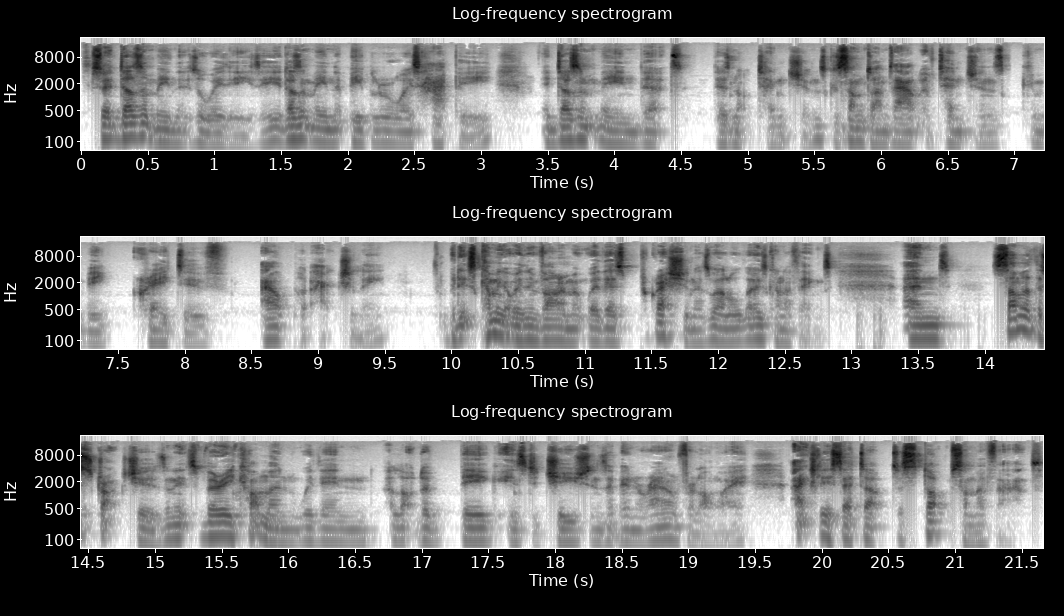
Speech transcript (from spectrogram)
So it doesn't mean that it's always easy. It doesn't mean that people are always happy. It doesn't mean that there's not tensions, because sometimes out of tensions can be creative output, actually. But it's coming up with an environment where there's progression as well, all those kind of things. And some of the structures, and it's very common within a lot of big institutions that have been around for a long way, actually are set up to stop some of that,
